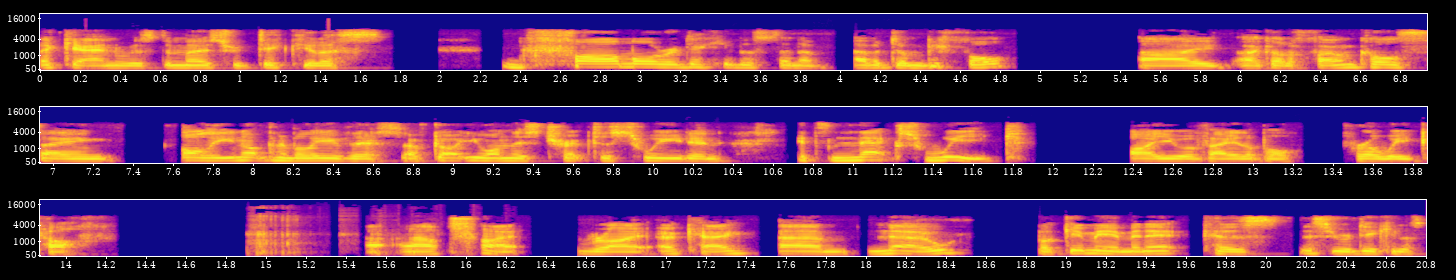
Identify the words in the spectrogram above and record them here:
again was the most ridiculous, far more ridiculous than I've ever done before. I I got a phone call saying, "Ollie, you're not going to believe this. I've got you on this trip to Sweden. It's next week. Are you available for a week off?" and I was like, "Right, okay, um, no." But give me a minute because this is ridiculous.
